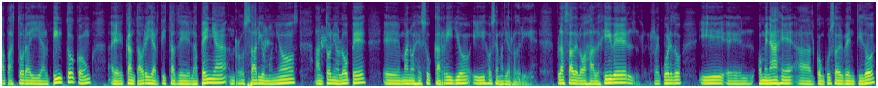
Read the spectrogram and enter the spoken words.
a Pastora y al Pinto con eh, cantadores y artistas de La Peña, Rosario Muñoz, Antonio López, eh, Manuel Jesús Carrillo y José María Rodríguez. Plaza de los Aljibes, recuerdo y el homenaje al concurso del 22,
